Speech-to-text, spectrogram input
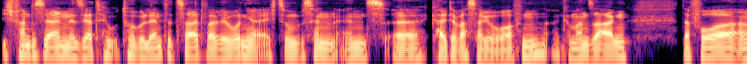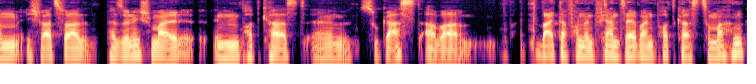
ich fand es ja eine sehr turbulente Zeit, weil wir wurden ja echt so ein bisschen ins äh, kalte Wasser geworfen, kann man sagen davor, ähm, ich war zwar persönlich schon mal in einem Podcast ähm, zu Gast, aber weit davon entfernt, selber einen Podcast zu machen.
